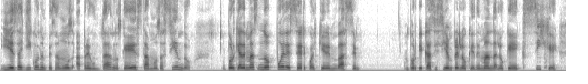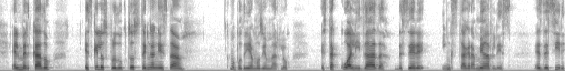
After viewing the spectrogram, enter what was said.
Y es allí cuando empezamos a preguntarnos qué estamos haciendo. Porque además no puede ser cualquier envase porque casi siempre lo que demanda, lo que exige el mercado es que los productos tengan esta, ¿cómo podríamos llamarlo? Esta cualidad de ser instagrameables. Es decir,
